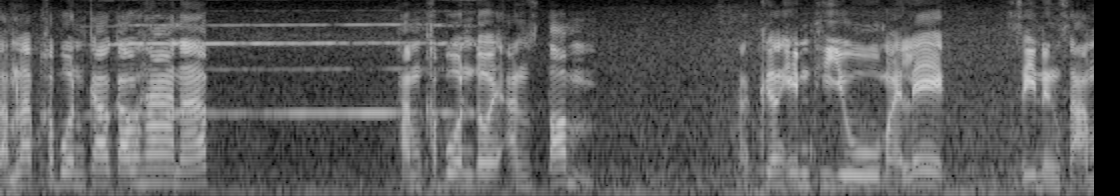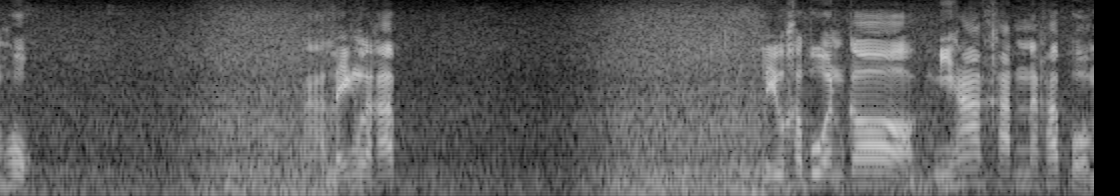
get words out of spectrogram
สำหรับขบวน 995 นะครับทำขบวนโดยอันสตอมเครื่อง MTU หมายเลข 4136เร่งแล้วครับริ้วขบวนก็มี 5 คันนะครับผม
